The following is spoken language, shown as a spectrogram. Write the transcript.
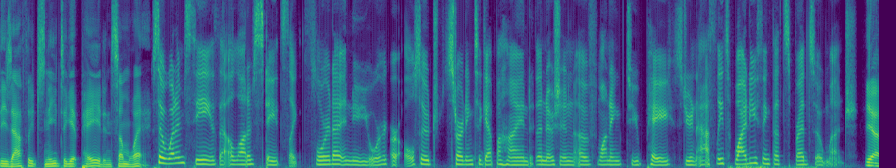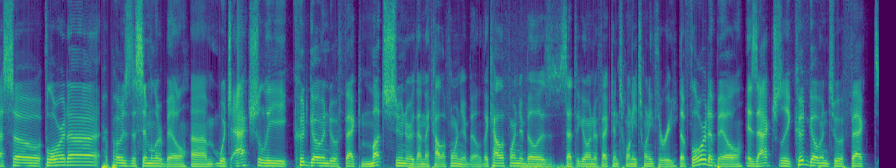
these athletes need to get paid in some way. So what I'm seeing is that a lot of states like Florida and New York are also tr- starting to get behind the notion of wanting to pay student athletes. Why do you think that's spread so much? Yeah, so Florida proposed a similar bill, um, which actually could go into effect much sooner than the California bill. The California bill is set to go into effect in 2023. The Florida bill is actually could go into effect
